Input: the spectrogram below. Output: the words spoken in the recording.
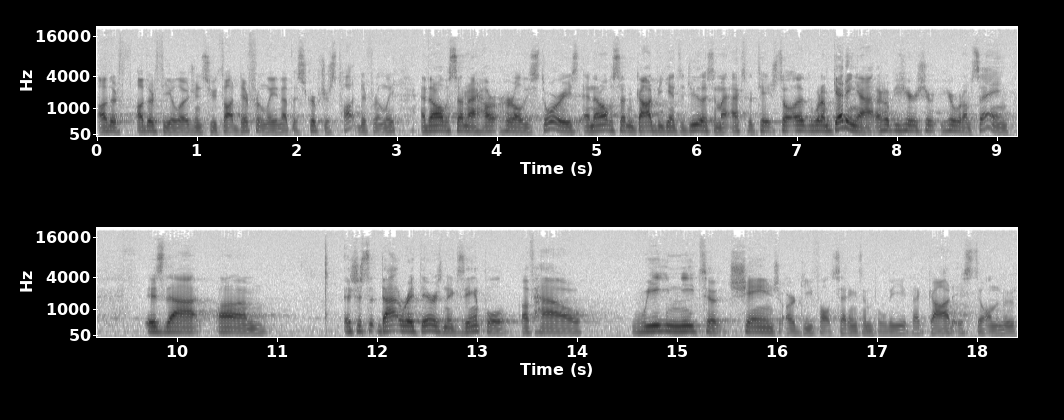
other, other theologians who thought differently and that the scriptures taught differently. And then all of a sudden, I heard all these stories, and then all of a sudden, God began to do this, and my expectation. So, uh, what I'm getting at, I hope you hear, hear what I'm saying, is that um, it's just that right there is an example of how we need to change our default settings and believe that God is still on the move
